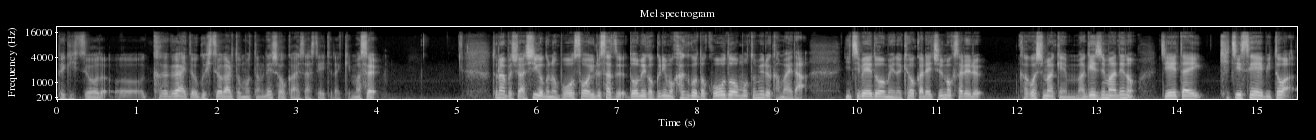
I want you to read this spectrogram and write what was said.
べき必要、考えておく必要があると思ったので紹介させていただきます。トランプ氏は C 国の暴走を許さず、同盟国にも覚悟と行動を求める構えだ。日米同盟の強化で注目される、鹿児島県曲げ島での自衛隊基地整備とは、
